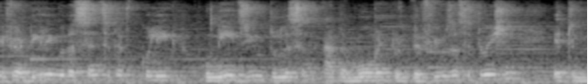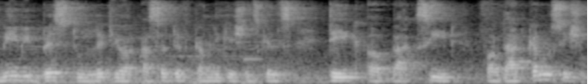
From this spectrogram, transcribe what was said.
if you're dealing with a sensitive colleague who needs you to listen at the moment to diffuse a situation, it may be best to let your assertive communication skills take a back seat for that conversation.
